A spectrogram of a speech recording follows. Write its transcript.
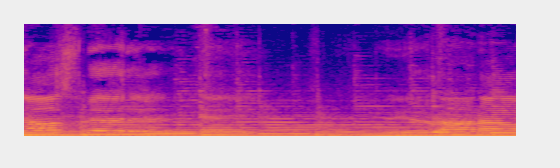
us better days. We're on our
